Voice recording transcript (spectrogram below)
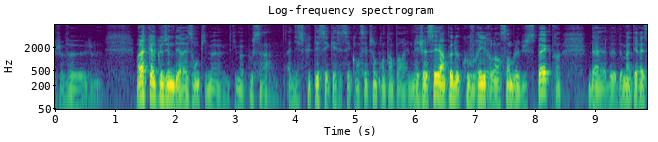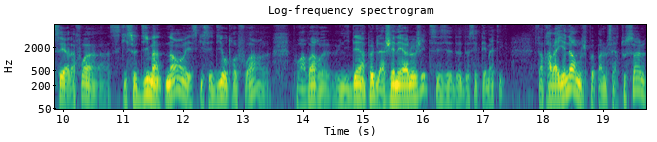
je, veux, voilà quelques-unes des raisons qui me, qui me poussent à, discuter ces, conceptions contemporaines. Mais j'essaie un peu de couvrir l'ensemble du spectre, de, m'intéresser à la fois à ce qui se dit maintenant et ce qui s'est dit autrefois, euh, pour avoir euh, une idée un peu de la généalogie de ces, de, ces thématiques. C'est un travail énorme, je ne peux pas le faire tout seul,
